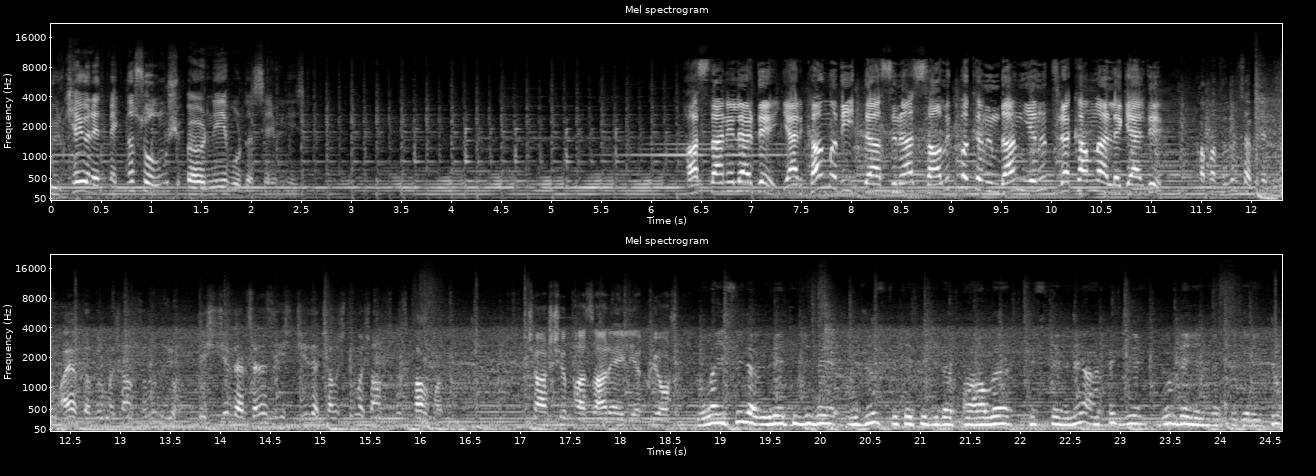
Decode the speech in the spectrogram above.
ülke yönetmek nasıl olmuş örneği burada sevgili izleyiciler. Hastanelerde yer kalmadı iddiasına Sağlık Bakanı'ndan yanıt rakamlarla geldi. kapatılırsa bile bizim ayakta durma şansımız yok. İşçi derseniz işçiyi de çalıştırma şansımız kalmadı. Çarşı pazar el yakıyor. Dolayısıyla üreticide ucuz, tüketicide pahalı sistemine artık bir dur denilmesi gerekiyor.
